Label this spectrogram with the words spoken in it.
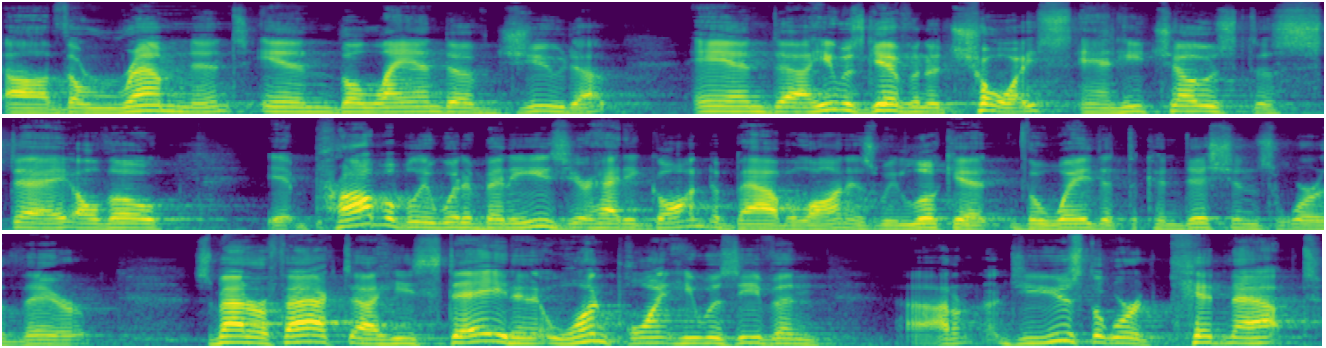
uh, the remnant in the land of Judah. And uh, he was given a choice, and he chose to stay, although it probably would have been easier had he gone to Babylon as we look at the way that the conditions were there. As a matter of fact, uh, he stayed, and at one point he was even, uh, I don't do you use the word kidnapped?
